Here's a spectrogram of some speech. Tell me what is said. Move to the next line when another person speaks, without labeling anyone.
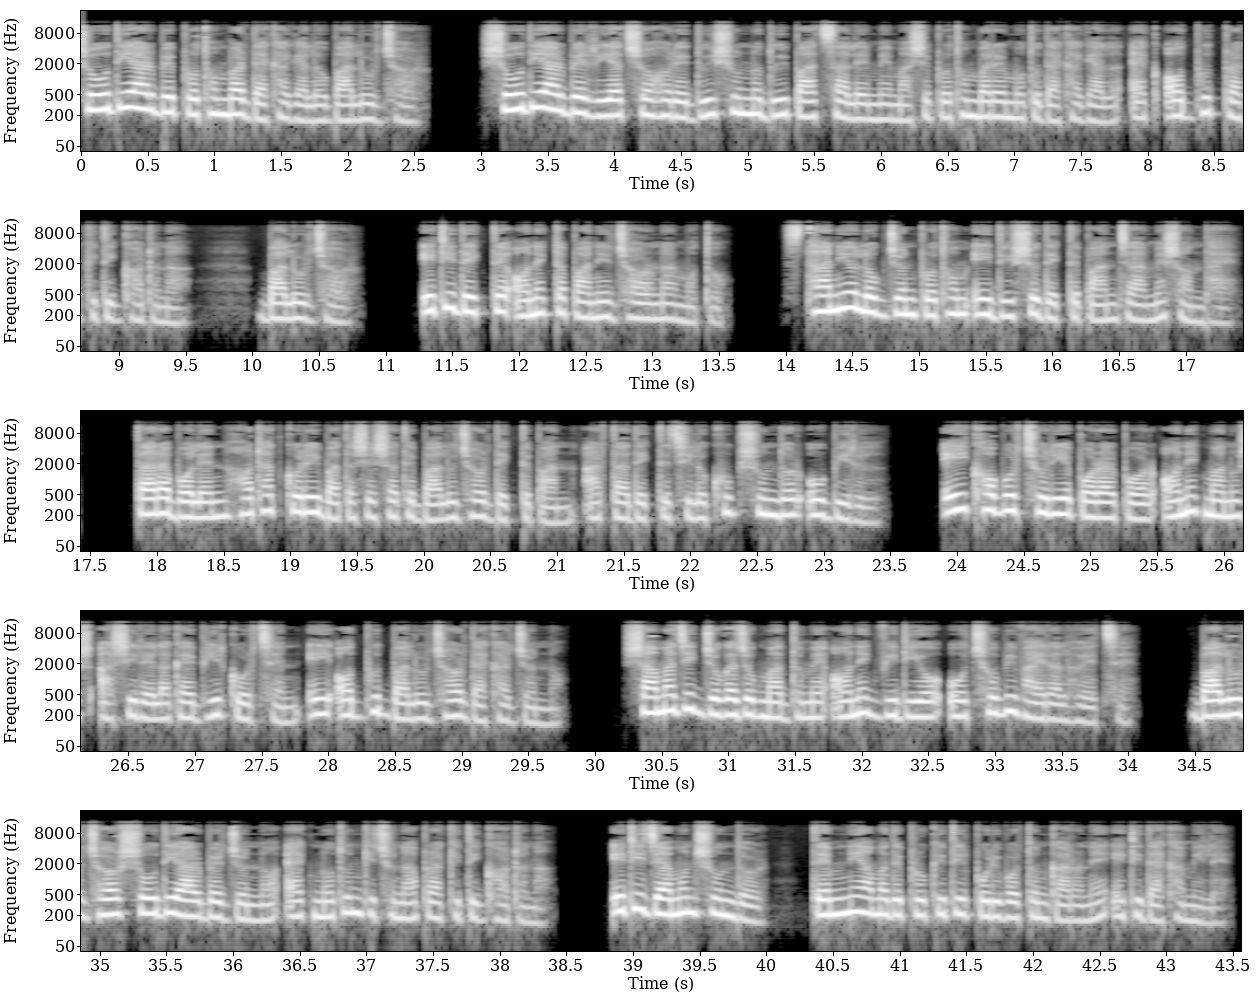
Saudi আরবে প্রথমবার দেখা গেল বালুর ঝড়। সৌদি আরবের রিয়াদ শহরে দুই শূন্য দুই পাঁচ সালের মে মাসে প্রথমবারের মতো দেখা গেল এক অদ্ভুত প্রাকৃতিক ঘটনা, বালুর ঝড়। এটি দেখতে অনেকটা পানির ঝরনার মতো। স্থানীয় লোকজন প্রথম এই দৃশ্য দেখতে পান চার মে সন্ধ্যায়। তারা বলেন, হঠাৎ করেই বাতাসের সাথে বালুঝড় দেখতে পান, আর তা দেখতে ছিল খুব সুন্দর ও বিরল। এই খবর ছড়িয়ে পড়ার পর অনেক মানুষ আশির এলাকায় ভিড় করছেন এই অদ্ভুত বালুর ঝড় দেখার জন্য। সামাজিক যোগাযোগ মাধ্যমে অনেক ভিডিও ও ছবি ভাইরাল হয়েছে। বালুর ঝড় সৌদি আরবের জন্য এক নতুন কিছু না প্রাকৃতিক ঘটনা। এটি যেমন সুন্দর, তেমনি আমাদের প্রকৃতির পরিবর্তন কারণে এটি দেখা মিলে।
